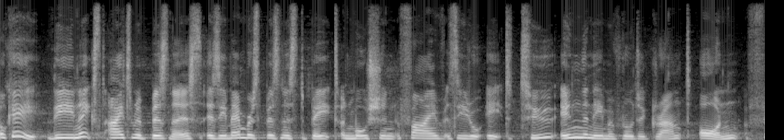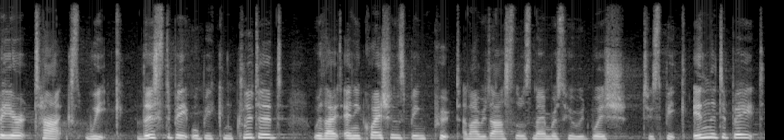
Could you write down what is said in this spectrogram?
Okay, the next item of business is a Members' Business debate on motion 5082 in the name of Rhoda Grant on Fair Tax Week. This debate will be concluded without any questions being put and I would ask those members who would wish to speak in the debate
